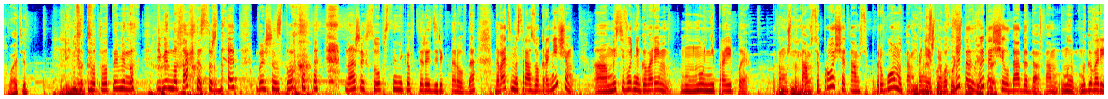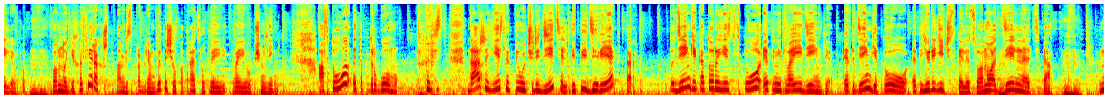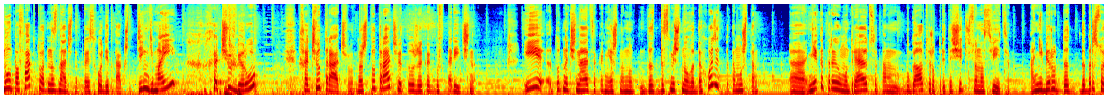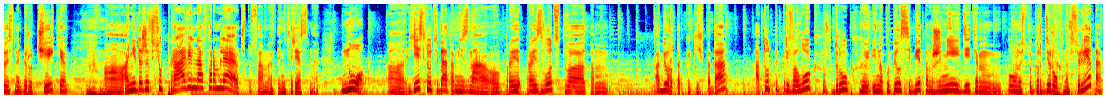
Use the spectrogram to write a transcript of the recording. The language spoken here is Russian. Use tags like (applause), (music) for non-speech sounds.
Хватит или нет? (laughs) Вот, вот, именно, именно так (laughs) рассуждает большинство (laughs) наших собственников-директоров, да. Давайте мы сразу ограничим. А, мы сегодня говорим, ну, не про ИП, потому что там да. все проще, там все по-другому, там, и конечно, вот выта- вытащил, да-да-да, там мы, мы говорили вот mm-hmm. во многих эфирах, что там без проблем вытащил, потратил твои, твои, в общем, деньги. А в ТО это по-другому. (laughs) То есть даже если ты учредитель и ты директор, то деньги, которые есть в ТО, это не твои деньги. Это деньги ТО, это юридическое лицо, оно отдельное от тебя. Но по факту однозначно происходит так, что деньги мои, (laughs) хочу беру, (laughs) хочу трачу. На что трачу, это уже как бы вторично. И тут начинается, конечно, ну, до, до смешного доходит, потому что э, некоторые умудряются там бухгалтеру притащить все на свете. Они берут добросовестно берут чеки, угу. они даже все правильно оформляют, что самое это интересное. Но э, если у тебя там, не знаю, производство там оберток каких-то, да, а тут ты приволок вдруг и накупил себе там жене и детям полностью гардероб на все лето,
